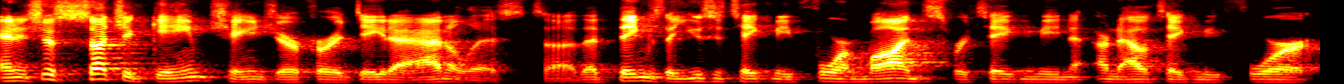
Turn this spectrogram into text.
And it's just such a game changer for a data analyst uh, that things that used to take me four months were taking me are now taking me four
